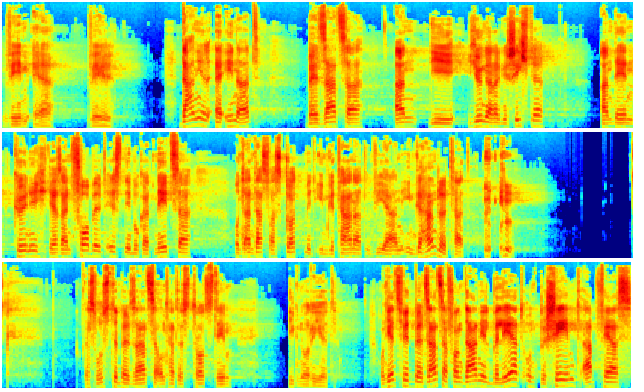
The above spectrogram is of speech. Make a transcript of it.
wem er will. Daniel erinnert Belsazar an die jüngere Geschichte, an den König, der sein Vorbild ist, Nebukadnezar, und an das, was Gott mit ihm getan hat und wie er an ihm gehandelt hat. Das wusste Belsazar und hat es trotzdem ignoriert. Und jetzt wird Belsazar von Daniel belehrt und beschämt ab Vers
